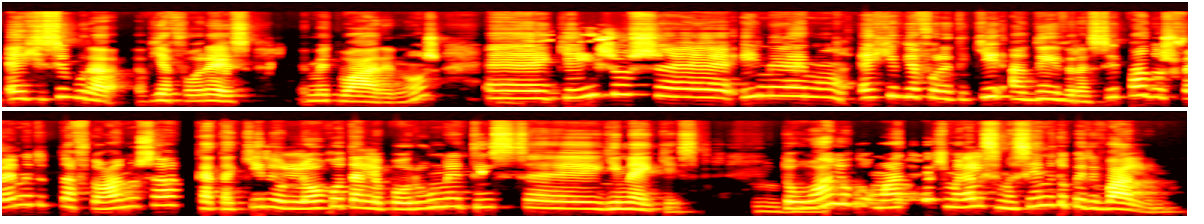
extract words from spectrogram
έχει σίγουρα διαφορές με το άρενος ε, και ίσως ε, είναι, έχει διαφορετική αντίδραση. Πάντως φαίνεται ότι τα αυτοάνοσα κατά κύριο λόγο ταλαιπωρούν τις ε, γυναικες Το άλλο κομμάτι που έχει μεγάλη σημασία είναι το περιβάλλον.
